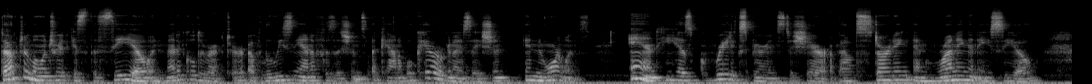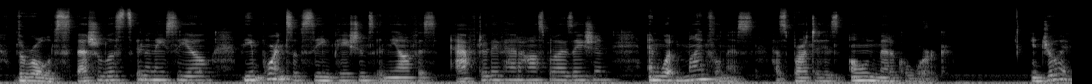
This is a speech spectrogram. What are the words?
Dr. Lowentritt is the CEO and medical director of Louisiana Physicians Accountable Care Organization in New Orleans, and he has great experience to share about starting and running an ACO, the role of specialists in an ACO, the importance of seeing patients in the office after they've had a hospitalization, and what mindfulness has brought to his own medical work. Enjoy!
